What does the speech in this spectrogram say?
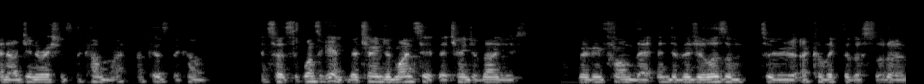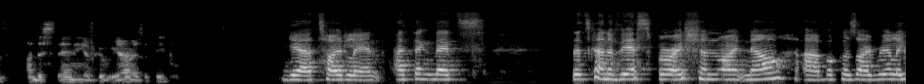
and our generations to come, right? Our kids to come. And so it's once again the change of mindset, the change of values, moving from that individualism to a collectivist sort of understanding of who we are as a people. Yeah, totally. And I think that's that's kind of the aspiration right now uh, because I really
